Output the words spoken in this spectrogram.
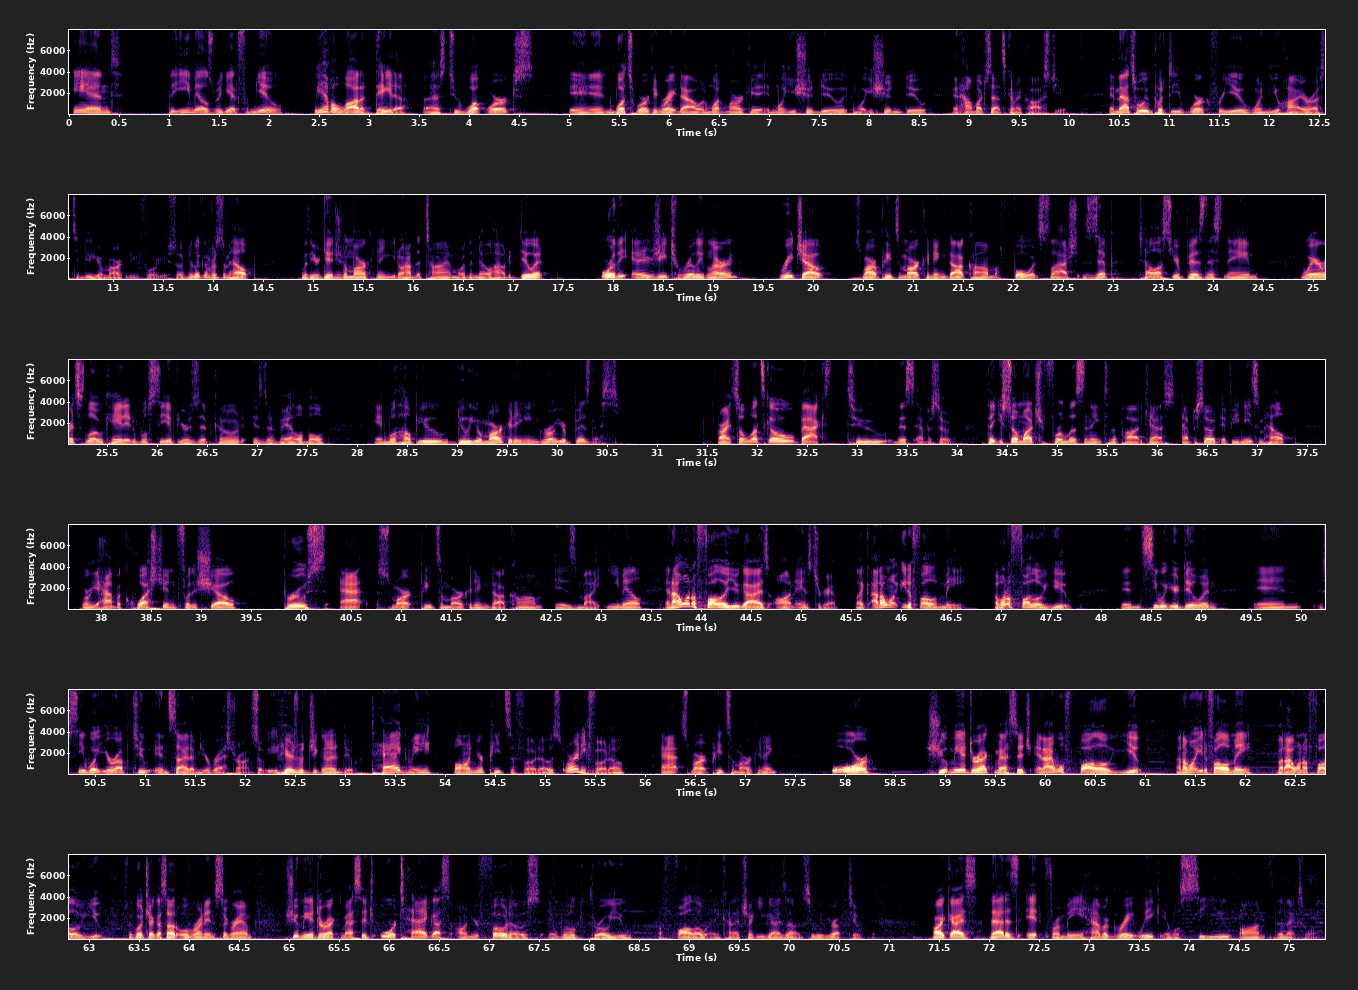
and the emails we get from you, we have a lot of data as to what works and what's working right now in what market and what you should do and what you shouldn't do and how much that's going to cost you. And that's what we put to work for you when you hire us to do your marketing for you. So if you're looking for some help with your digital marketing, you don't have the time or the know how to do it or the energy to really learn, reach out smartpizzamarketing.com forward slash zip. Tell us your business name, where it's located. We'll see if your zip code is available and we'll help you do your marketing and grow your business. All right, so let's go back to this episode. Thank you so much for listening to the podcast episode. If you need some help or you have a question for the show, Bruce at smartpizzamarketing.com is my email. And I want to follow you guys on Instagram. Like, I don't want you to follow me, I want to follow you and see what you're doing and see what you're up to inside of your restaurant. So here's what you're going to do tag me on your pizza photos or any photo at Smart Pizza Marketing or shoot me a direct message and I will follow you. I don't want you to follow me, but I want to follow you. So go check us out over on Instagram, shoot me a direct message or tag us on your photos and we'll throw you a follow and kind of check you guys out and see what you're up to. All right, guys, that is it from me. Have a great week and we'll see you on the next one.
